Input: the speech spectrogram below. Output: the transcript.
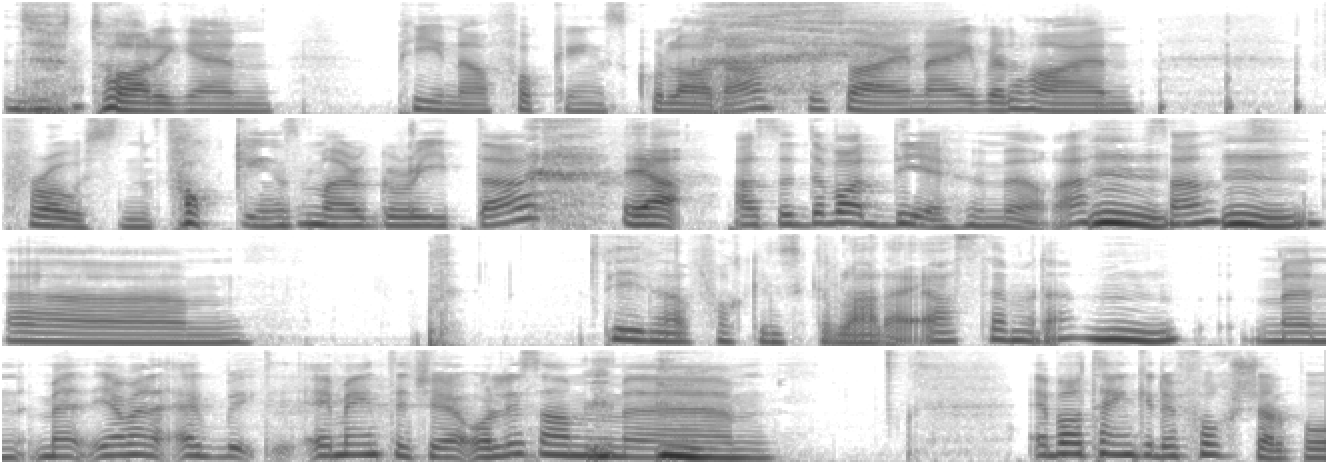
Du tar deg en pina fuckings colada. Så sa jeg nei, jeg vil ha en frozen fuckings margarita. Ja. Altså, det var det humøret, Mm, sant? mm. Um, Pina fuckings colada. Ja, stemmer det. Mm. Men, men, ja, men jeg, jeg mente ikke å liksom ehm, Jeg bare tenker det er forskjell på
